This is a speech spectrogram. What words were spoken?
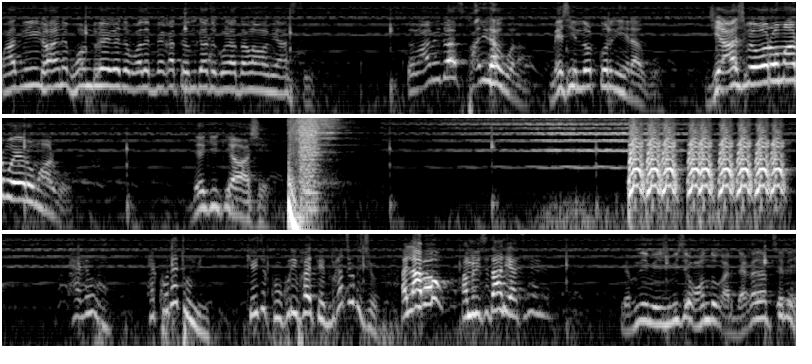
পাঁচ মিনিট হয় না ফোন ঢুকে গেছে বলে বেকার তেল গাছে গোড়া দাঁড়াও আমি আসছি। তো আমি তো আজ খালি থাকব না মেশিন লোড করে নিয়ে রাখব। যে আসবে ওরও মারবো এরও মারবো। দেখি কে আসে। হ্যালো হ্যাঁ কোথায় তুমি? কে হয়েছে কুকুরি ভাই তেঁতুল গাছে উঠেছো? আর লাভো আমি নিচে দাঁড়িয়ে আছি। এমনি মিশমিশে অন্ধকার দেখা যাচ্ছে রে।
